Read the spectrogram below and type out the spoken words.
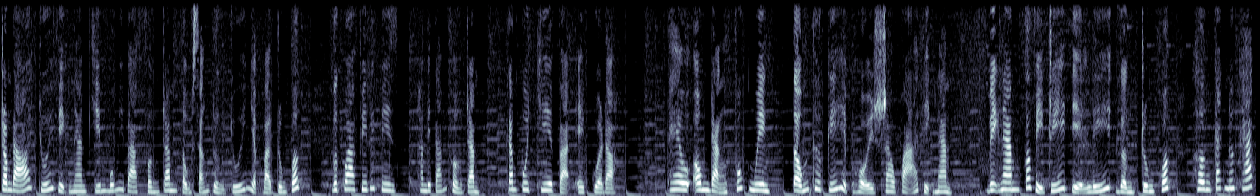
Trong đó, chuối Việt Nam chiếm 43% tổng sản lượng chuối nhập vào Trung Quốc, vượt qua Philippines 28%, Campuchia và Ecuador. Theo ông Đặng Phúc Nguyên, Tổng thư ký Hiệp hội Rau quả Việt Nam, Việt Nam có vị trí địa lý gần Trung Quốc hơn các nước khác.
